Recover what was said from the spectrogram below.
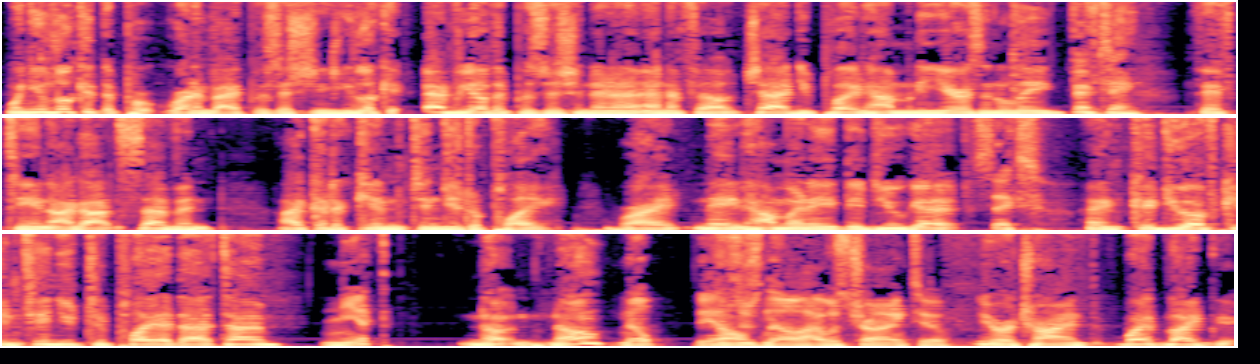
when you look at the running back position, you look at every other position in the NFL. Chad, you played how many years in the league? 15. 15. I got seven. I could have continued to play, right? Nate, how many did you get? Six. And could you have continued to play at that time? Niet. No, no, Nope. The answer is no. I was trying to. You were trying, to, but like you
